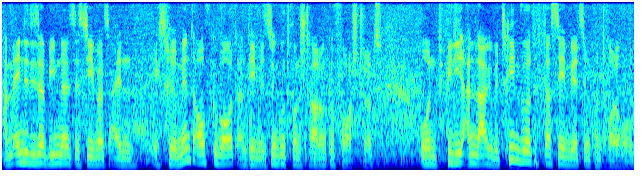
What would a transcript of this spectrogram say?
Am Ende dieser Beamlines ist jeweils ein Experiment aufgebaut, an dem mit Synchrotronstrahlung geforscht wird. Und wie die Anlage betrieben wird, das sehen wir jetzt im Kontrollraum.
